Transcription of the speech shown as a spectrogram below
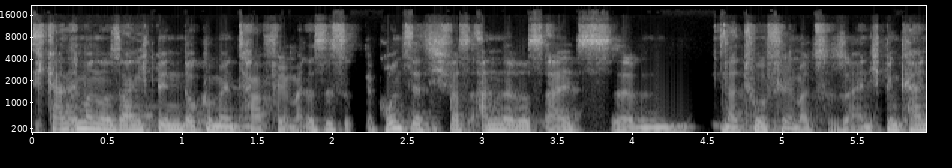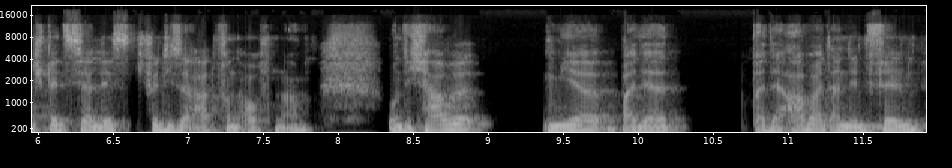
Ich kann immer nur sagen, ich bin Dokumentarfilmer. Das ist grundsätzlich was anderes als ähm, Naturfilmer zu sein. Ich bin kein Spezialist für diese Art von Aufnahmen. Und ich habe mir bei der, bei der Arbeit an dem Film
